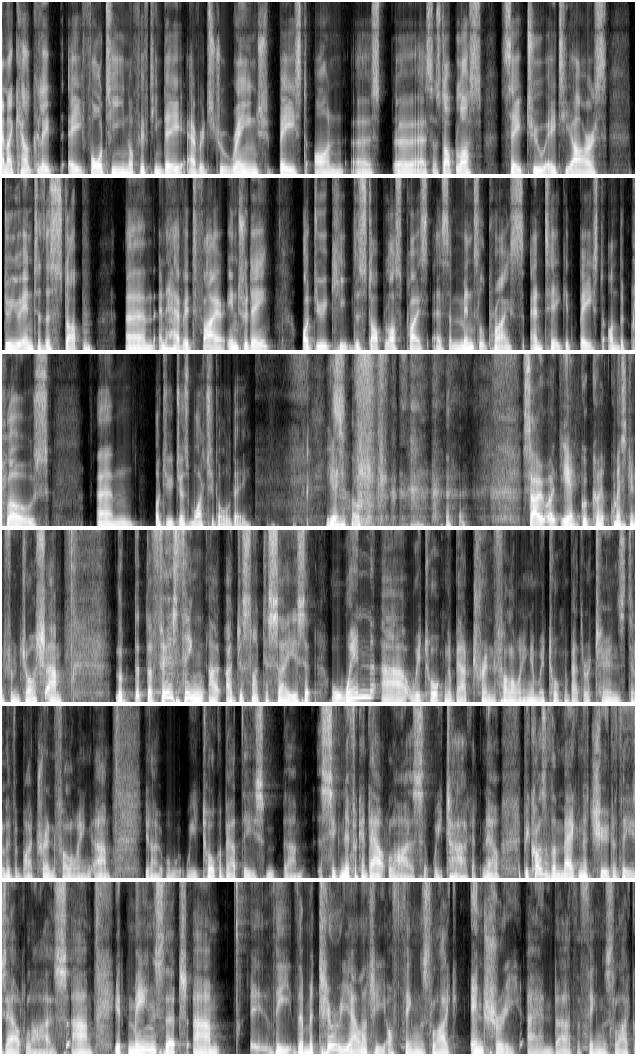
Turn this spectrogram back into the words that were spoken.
and I calculate a 14 or 15 day average true range based on uh, uh, as a stop loss, say two ATRs. Do you enter the stop um, and have it fire intraday, or do you keep the stop loss price as a mental price and take it based on the close, um, or do you just watch it all day? Yeah. So, so uh, yeah, good question from Josh. Um, Look, the, the first thing I, would just like to say is that when uh, we're talking about trend following and we're talking about the returns delivered by trend following, um, you know, we talk about these um, significant outliers that we target. Now, because of the magnitude of these outliers, um, it means that um, the the materiality of things like entry and uh, the things like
